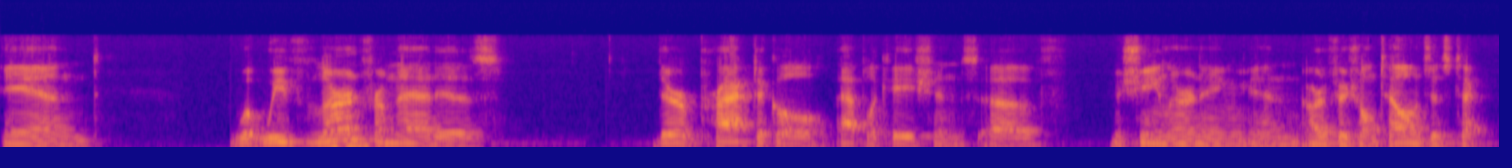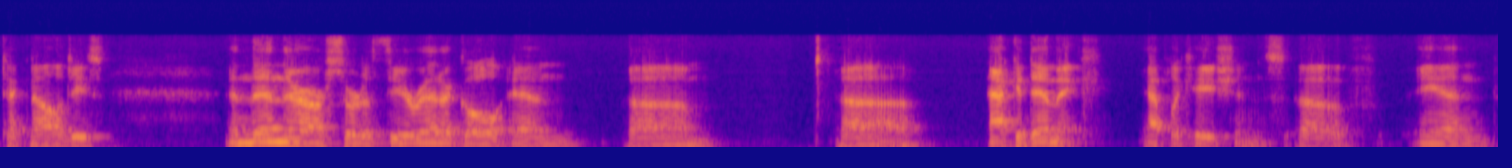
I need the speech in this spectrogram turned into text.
And what we've learned from that is there are practical applications of machine learning and artificial intelligence te- technologies. And then there are sort of theoretical and um, uh, academic applications of, and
